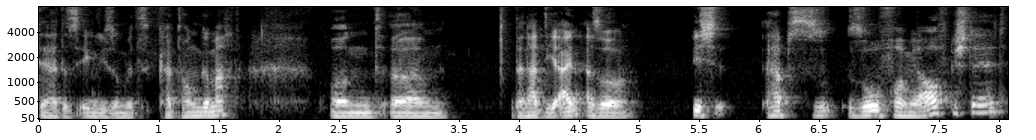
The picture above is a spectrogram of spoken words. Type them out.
Der hat es irgendwie so mit Karton gemacht. Und ähm, dann hat die ein, also ich habe es so- so vor mir aufgestellt,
